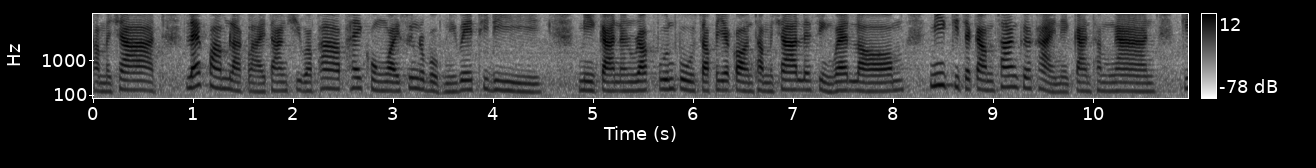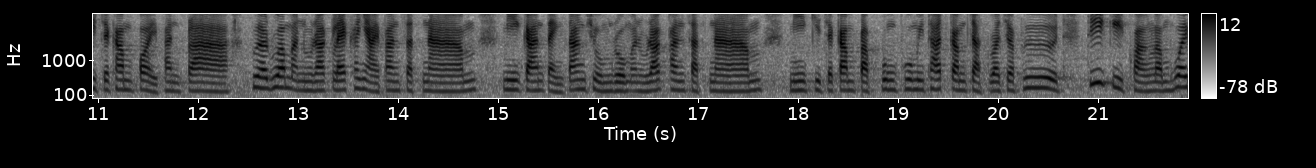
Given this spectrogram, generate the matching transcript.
ธรรมชาติ และความหลากหลายทางชีวภาพให้คงไว้ซึ่งระบบนิเวศที่ดี มีการอนุรักษ์ฟื้นฟูทรัพยากรธรรมชาติและสิ่งแวดล้อม มีกิจกรรมสร้างเครือข่ายในการทำงาน กิจกรรมปล่อยพันธุ์ปลา เพื่อร่วมอนุรักษ์และขยายพันธุ์สัตว์น้ำมีการแต่งตั้งชมรมอนุรักษ์พันธุ์สัตว์น้ำมีกิจกรรมปรับปรุงภูมิทัศน์กำจัดวัชพืช ที่กีดขวางลำห้วย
